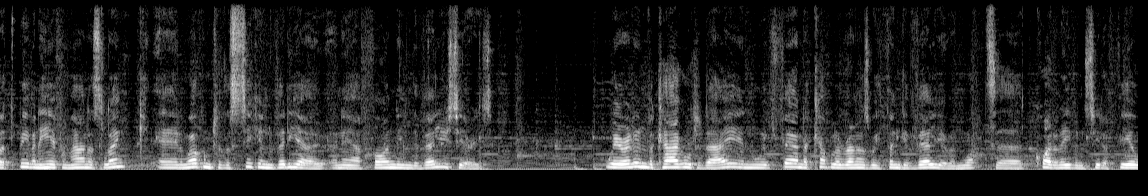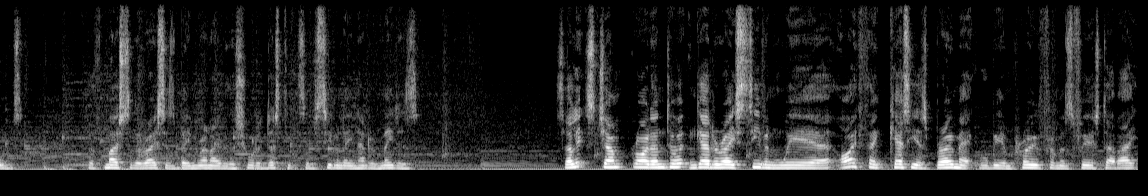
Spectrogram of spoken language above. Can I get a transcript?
it's Bevan here from Harnesslink and welcome to the second video in our Finding the Value series. We're at Invercargill today and we've found a couple of runners we think of value in what's uh, quite an even set of fields with most of the races being run over the shorter distance of 1700 metres. So let's jump right into it and go to race 7 where I think Cassius Bromac will be improved from his first up 8th.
